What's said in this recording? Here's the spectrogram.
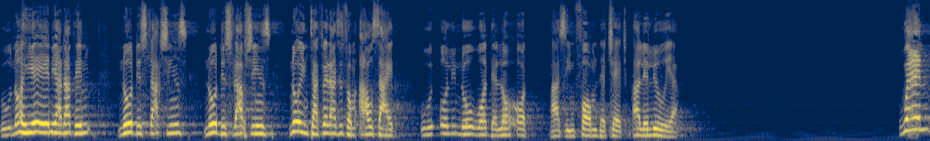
We will not hear any other thing, no distractions, no disruptions, no interferences from outside. We will only know what the Lord has informed the church. Hallelujah. When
